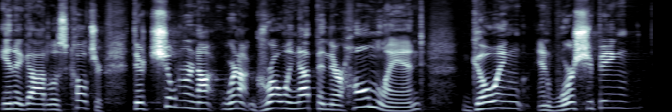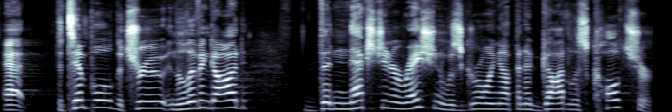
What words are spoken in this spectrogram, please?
in a godless culture. Their children not, were not growing up in their homeland, going and worshiping at the temple, the true and the living God. The next generation was growing up in a godless culture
